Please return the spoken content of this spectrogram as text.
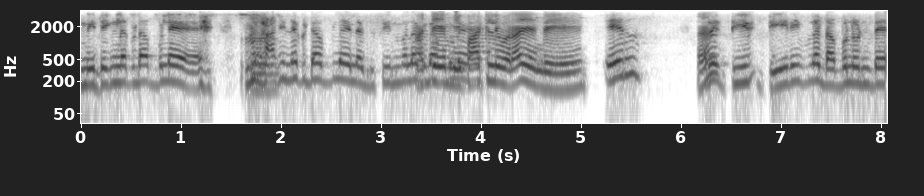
మీటింగ్లకు డబ్బులే. ర్యాలీలకు డబ్బులే లేదు సినిమాలకు అంటే మీ. పార్టీలు ఇవ్వరా ఏంది? ఏరు? టీడీపీలో డబ్బులు ఉంటే.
